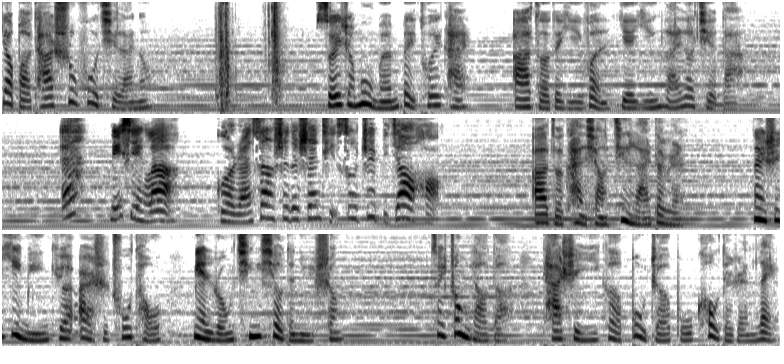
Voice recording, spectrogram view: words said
要把他束缚起来呢？随着木门被推开，阿泽的疑问也迎来了解答。哎，你醒了。果然，丧尸的身体素质比较好。阿泽看向进来的人，那是一名约二十出头、面容清秀的女生。最重要的，她是一个不折不扣的人类。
